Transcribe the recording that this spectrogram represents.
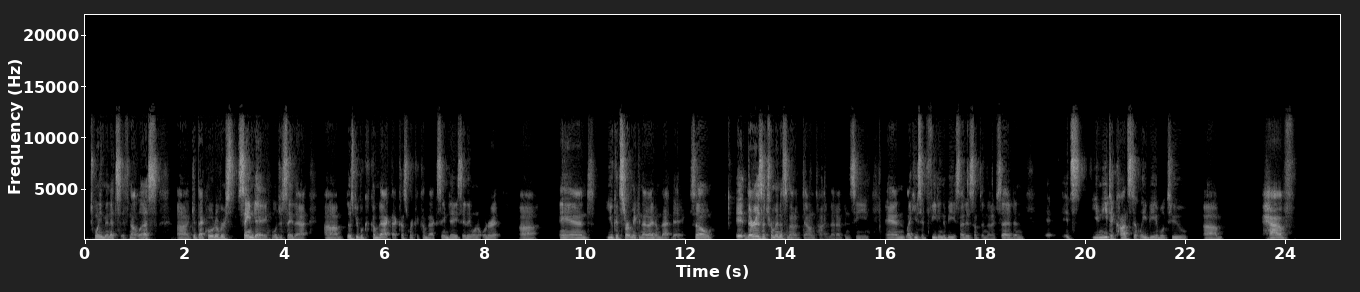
20 minutes, if not less. Uh, get that quote over same day. We'll just say that. Um, those people could come back. That customer could come back same day, say they want to order it, uh, and you could start making that item that day. So it, there is a tremendous amount of downtime that I've been seeing, and like you said, feeding the beast. That is something that I've said, and it's you need to constantly be able to um, have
